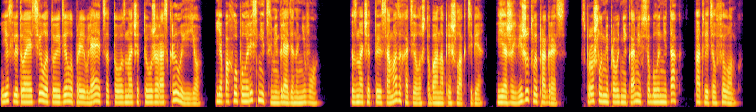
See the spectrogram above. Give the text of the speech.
Если твоя сила то и дело проявляется, то значит, ты уже раскрыла ее. Я похлопала ресницами, глядя на него. «Значит, ты сама захотела, чтобы она пришла к тебе? Я же вижу твой прогресс. С прошлыми проводниками все было не так», – ответил Филонг.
